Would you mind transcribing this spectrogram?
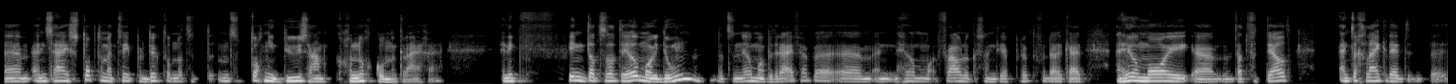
um, en zij stopte met twee producten omdat ze, omdat ze toch niet duurzaam genoeg konden krijgen. En ik vind dat ze dat heel mooi doen. Dat ze een heel mooi bedrijf hebben. Um, een heel mooi vrouwelijke sanitaire producten voor duidelijkheid. En heel mooi dat vertelt. En tegelijkertijd uh,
